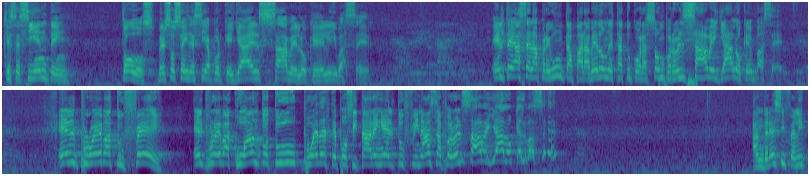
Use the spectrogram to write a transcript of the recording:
que se sienten todos. Verso 6 decía, porque ya Él sabe lo que Él iba a hacer. Él te hace la pregunta para ver dónde está tu corazón, pero Él sabe ya lo que Él va a hacer. Él prueba tu fe. Él prueba cuánto tú puedes depositar en Él tus finanzas, pero Él sabe ya lo que Él va a hacer. Andrés y Felipe,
